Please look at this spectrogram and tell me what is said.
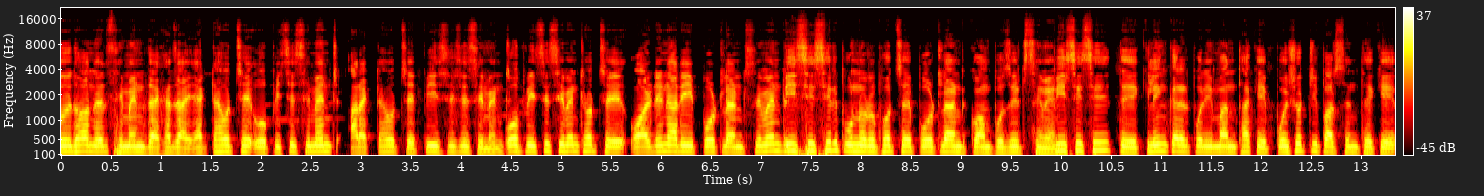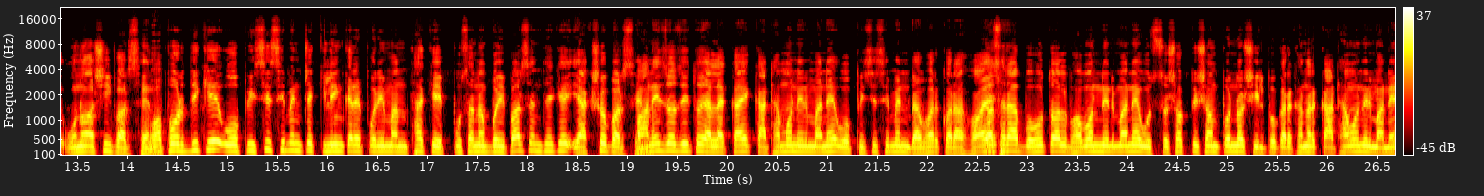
দুই ধরনের সিমেন্ট দেখা যায়। একটা হচ্ছে ওপিসি সিমেন্ট আর একটা হচ্ছে পিসিসি সিমেন্ট। ওপিসি সিমেন্ট হচ্ছে অর্ডিনারি পোর্টল্যান্ড সিমেন্ট পিসিসির পূর্ণরূপ হচ্ছে পোর্টল্যান্ড কম্পোজিট সিমেন্ট। পিসিসি তে ক্লিংকারের পরিমাণ থাকে পঁয়ষট্টি পার্সেন্ট থেকে উনআশি পার্সেন্ট অপরদিকে ওপিসি সিমেন্টে ক্লিংকারের পরিমাণ থাকে পঁচানব্বই পার্সেন্ট থেকে একশো পার্সেন্ট পানি যোজিত এলাকায় কাঠামো নির্মাণে ওপিসি সিমেন্ট ব্যবহার করা হয়। তাছাড়া বহুতল ভবন নির্মাণে উচ্চ শক্তি সম্পন্ন শিল্প কারখানার কাঠামো নির্মাণে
